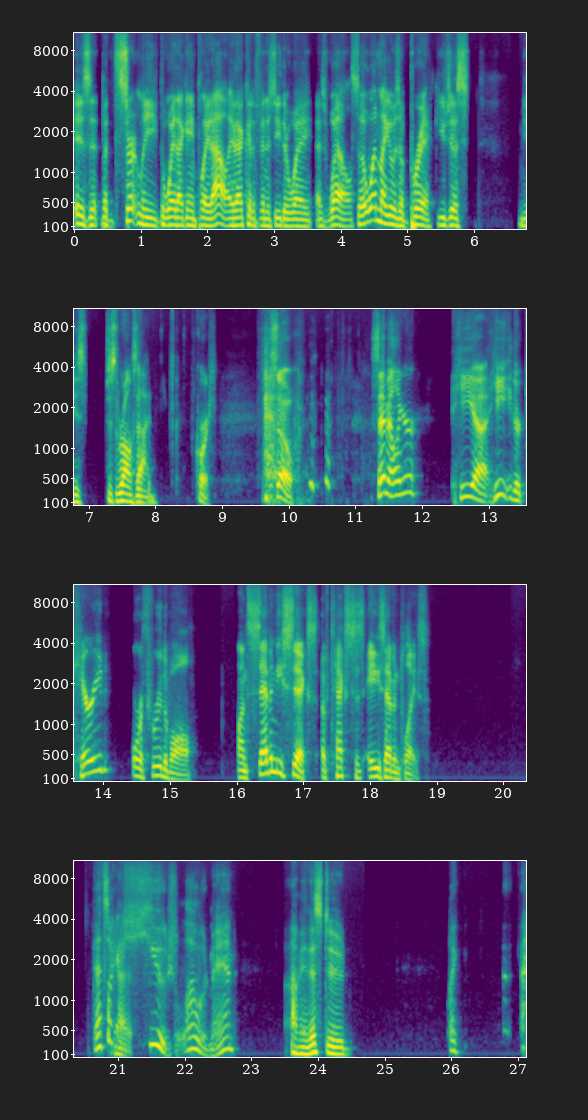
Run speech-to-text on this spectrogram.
isn't. But certainly the way that game played out, like that could have finished either way as well. So it wasn't like it was a brick. You just, just, just the wrong side. Of course. So Sam Ehlinger, he uh, he either carried or threw the ball on 76 of Texas's 87 plays. That's like yeah. a huge load, man. I mean, this dude, like,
